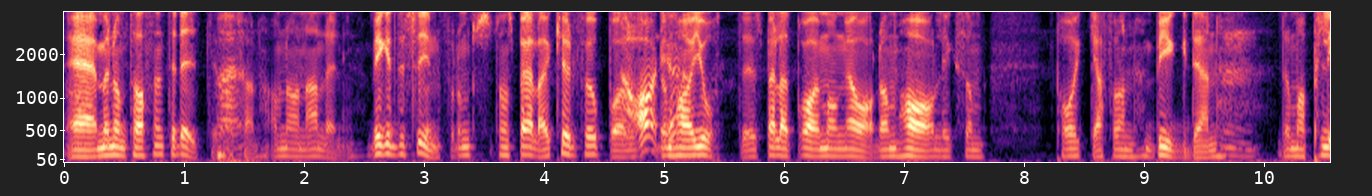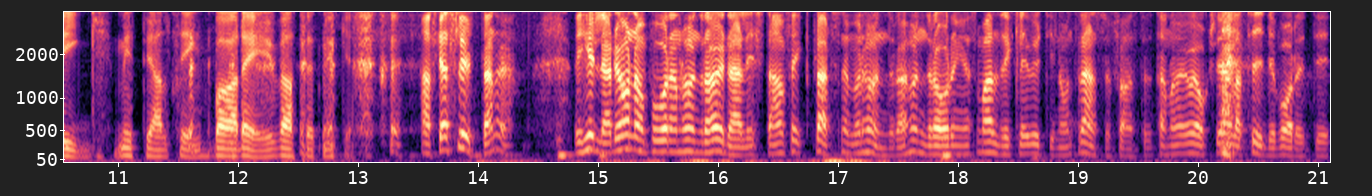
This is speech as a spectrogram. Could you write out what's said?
Eh, men de tar sig inte dit i alla fall av någon anledning. Vilket är synd för de, de spelar ju kul fotboll. Ja, de har gjort, eh, spelat bra i många år. De har liksom pojkar från bygden. Mm. De har pligg mitt i allting. Bara det är ju värt rätt mycket. Han ska sluta nu. Vi hyllade honom på våran 100 höjdarlista. Han fick plats nummer 100. 100-åringen som aldrig klev ut genom transferfönstret. Han har ju också i alla tider varit i,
